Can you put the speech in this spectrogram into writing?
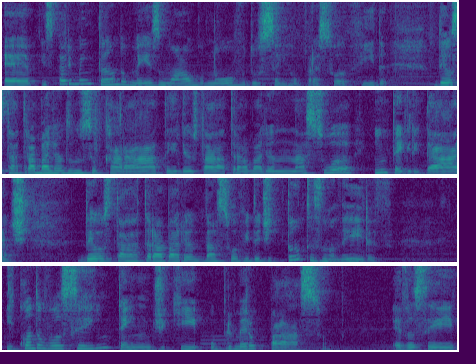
é, experimentando mesmo algo novo do Senhor para a sua vida. Deus está trabalhando no seu caráter, Deus está trabalhando na sua integridade, Deus está trabalhando na sua vida de tantas maneiras. E quando você entende que o primeiro passo é você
